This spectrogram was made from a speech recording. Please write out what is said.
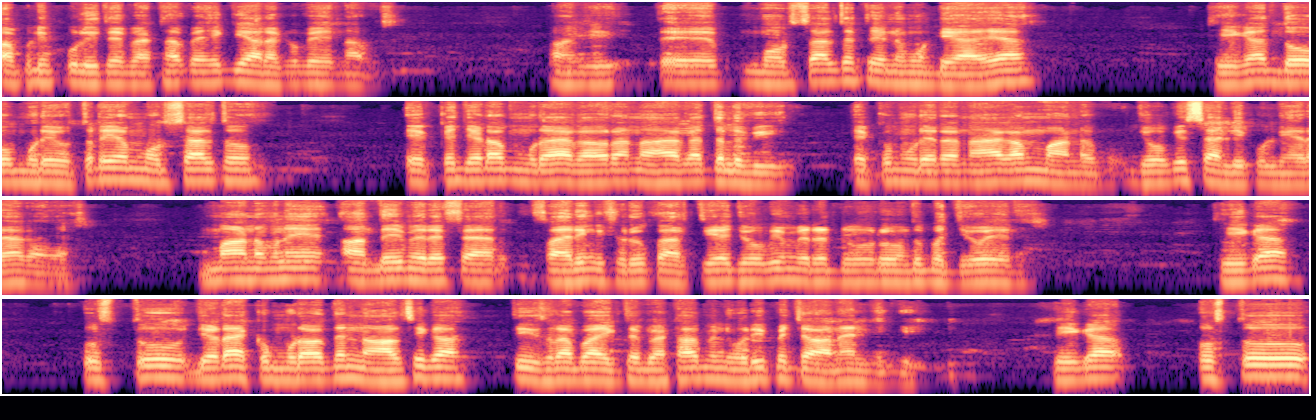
ਆਪਣੀ ਪੁਲੀ ਤੇ ਬੈਠਾ ਪਿਆ ਸੀ 11 ਕੁ ਵਜੇ ਨਾਲ। ਹਾਂਜੀ, ਤੇ ਮੋਟਰਸਾਈਕਲ ਤੇ ਤਿੰਨ ਮੁੰਡੇ ਆਏ ਆ। ਠੀਕ ਆ, ਦੋ ਮੁੰਡੇ ਉਤਰੇ ਆ ਮੋਟਰਸਾਈਕਲ ਤੋਂ। ਇੱਕ ਜਿਹੜਾ ਮੁੰਡਾ ਹੈਗਾ, ਉਹਦਾ ਨਾਂ ਹੈਗਾ ਦਲਵੀਰ। ਇੱਕ ਮੁੰਡੇ ਦਾ ਨਾਂ ਹੈਗਾ ਮਾਨਵ, ਜੋ ਕਿ ਸੈਲੀ ਪੁਲੀਆਂ ਦਾ ਹੈਗਾ ਆ। ਮਾਨਵ ਨੇ ਆਂਦੇ ਮੇਰੇ ਫਾਇਰ, ਫਾਇਰਿੰਗ ਸ਼ੁਰੂ ਕਰਤੀ ਹੈ ਜੋ ਕਿ ਮੇਰੇ ਦੋ ਰੌਂਦ ਵੱਜੇ ਹੋਏ ਨੇ। ਠੀਕ ਆ, ਉਸ ਤੋਂ ਜਿਹੜਾ ਇੱਕ ਮੁੰਡਾ ਉਹਦੇ ਨਾਲ ਸੀਗਾ, ਤੀਸਰਾ ਬਾਈਕ ਤੇ ਬੈਠਾ, ਮੈਨੂੰ ਉਹਦੀ ਪਛਾਣ ਹੈ ਨਹੀਂ ਠੀਕ ਆ। ਉਸ ਤੋਂ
